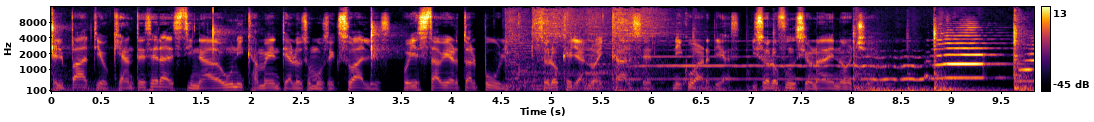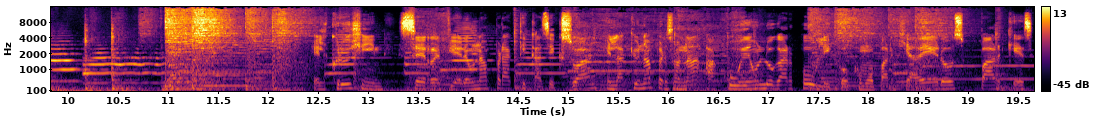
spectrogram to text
El patio, que antes era destinado únicamente a los homosexuales, hoy está abierto al público, solo que ya no hay cárcel ni guardias y solo funciona de noche. El cruising se refiere a una práctica sexual en la que una persona acude a un lugar público como parqueaderos, parques,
